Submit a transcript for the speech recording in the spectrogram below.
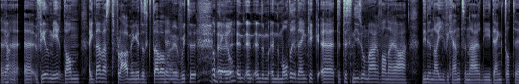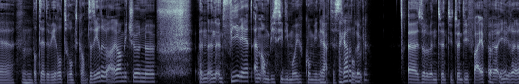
Ja. Uh, veel meer dan... Ik ben West-Vlamingen, dus ik sta wel met mijn voeten Op de grond. in, in, in, de, in de modder, denk ik. het is niet zomaar van, ja, die een naïeve Gentenaar die denkt dat hij, mm dat hij de wereld rond kan. Het is eerder wel ja, een beetje een, een, een, een fierheid en ambitie die mooi gecombineerd is. En gaat het lukken? Uh, zullen we in 2025 uh, okay. hier uh,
